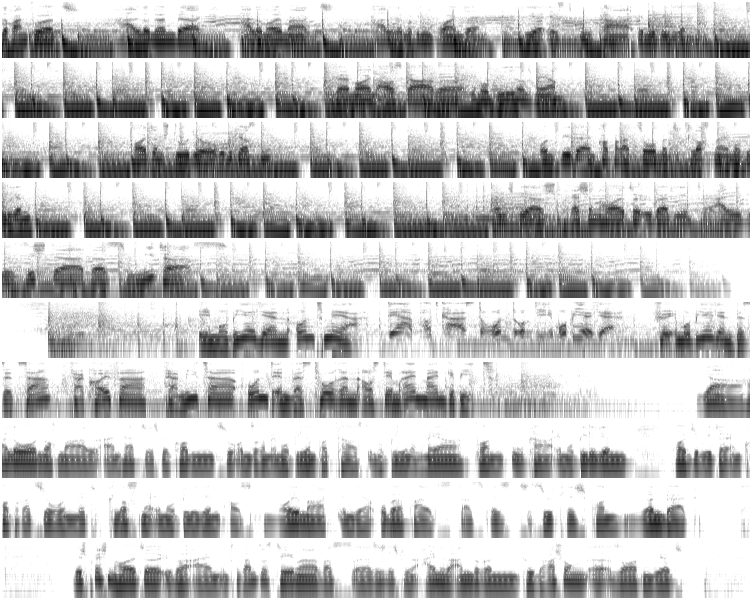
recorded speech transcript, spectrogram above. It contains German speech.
Hallo Frankfurt, hallo Nürnberg, hallo Neumarkt, hallo Immobilienfreunde. Hier ist UK Immobilien. Der neuen Ausgabe Immobilien und mehr. Heute im Studio Uwe Kersten. Und wieder in Kooperation mit Klossner Immobilien. Und wir sprechen heute über die drei Gesichter des Mieters. Immobilien und mehr. Der Podcast rund um die Immobilie. Für Immobilienbesitzer, Verkäufer, Vermieter und Investoren aus dem Rhein-Main-Gebiet. Ja, hallo nochmal ein herzliches Willkommen zu unserem Immobilienpodcast Immobilien und mehr von UK Immobilien. Heute wieder in Kooperation mit Klossner Immobilien aus Neumarkt in der Oberpfalz. Das ist südlich von Nürnberg. Wir sprechen heute über ein interessantes Thema, was äh, sicherlich für den einen oder anderen für Überraschung äh, sorgen wird.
